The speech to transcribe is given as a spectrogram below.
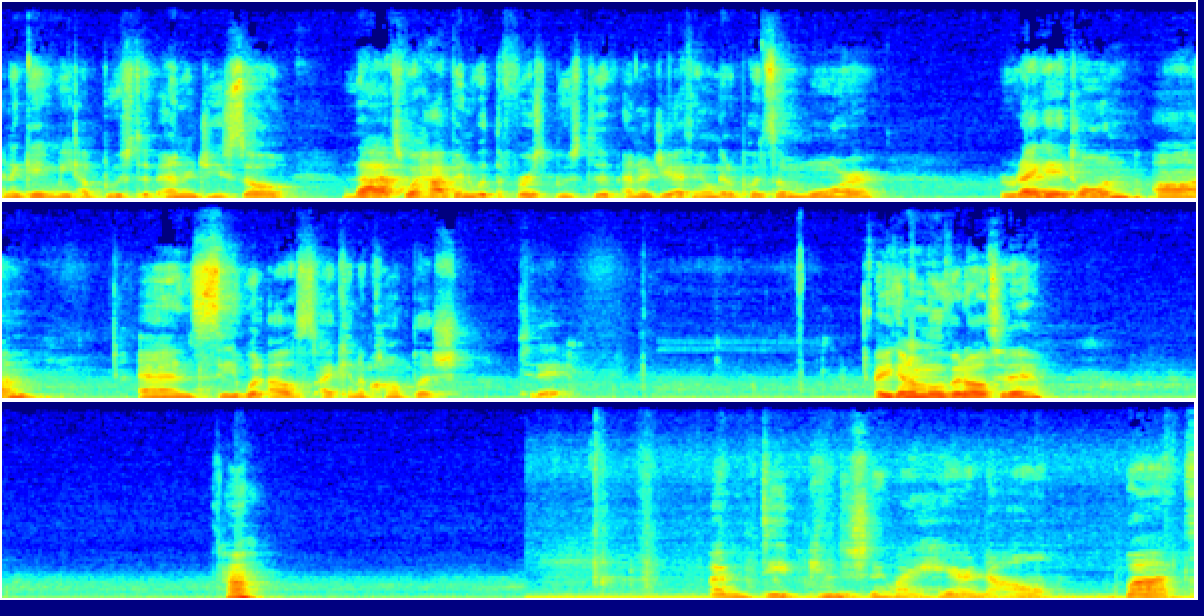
and it gave me a boost of energy. So that's what happened with the first boost of energy. I think I'm going to put some more reggaeton on and see what else I can accomplish today. Are you going to move it all today? Huh? I'm deep conditioning my hair now, but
